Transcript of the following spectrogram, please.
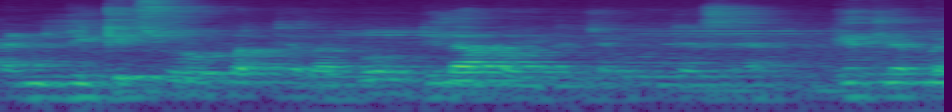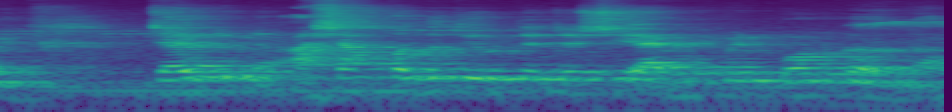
आणि लिखित स्वरूपात त्याला तो दिला पाहिजे त्याच्याकडून त्या सह्या घेतल्या पाहिजे. ज्यावेळी तुम्ही अशा पद्धतीने त्याच्याशी ॲग्रीमेंट बॉन्ड करता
